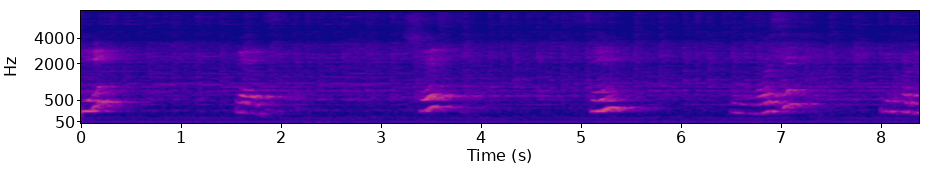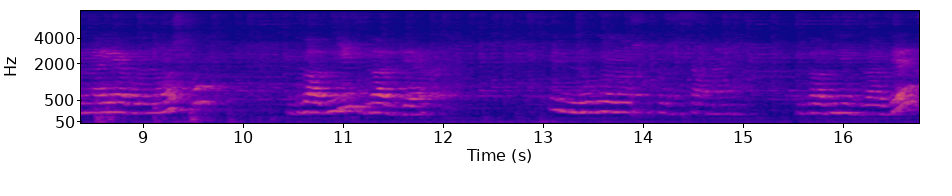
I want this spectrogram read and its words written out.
Четыре, пять, шесть, семь, восемь. Переходим на левую ножку. Два вниз, два вверх. И другую ножку то же самое. Два вниз, два вверх.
